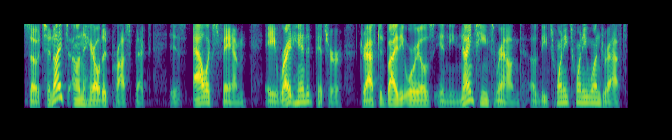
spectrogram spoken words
So, tonight's unheralded prospect is Alex Pham, a right handed pitcher drafted by the Orioles in the 19th round of the 2021 draft.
